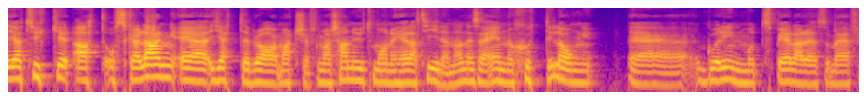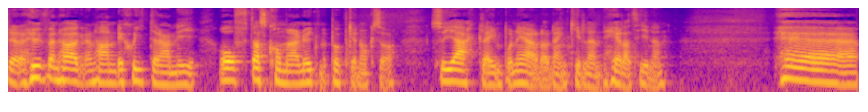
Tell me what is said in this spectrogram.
jag tycker att Oskar Lang är jättebra match efter match. Han utmanar hela tiden. Han är såhär 1,70 lång. Eh, går in mot spelare som är flera huvuden högre än han. Det skiter han i. Och oftast kommer han ut med pucken också. Så jäkla imponerad av den killen hela tiden. Eh,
